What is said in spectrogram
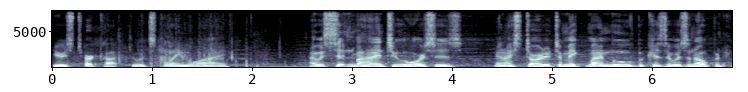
Here's Turcotte to explain why. I was sitting behind two horses, and I started to make my move because there was an opening.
